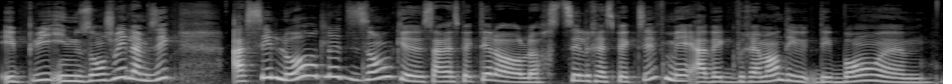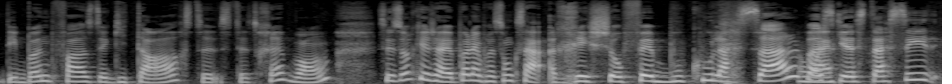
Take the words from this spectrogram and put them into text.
Et puis, ils nous ont joué de la musique assez lourde, là, disons, que ça respectait leur, leur style respectif, mais avec vraiment des, des, bons, euh, des bonnes phases de guitare. C'était très bon. C'est sûr que j'avais pas l'impression que ça réchauffait beaucoup la salle, parce Ouais. que c'est assez...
